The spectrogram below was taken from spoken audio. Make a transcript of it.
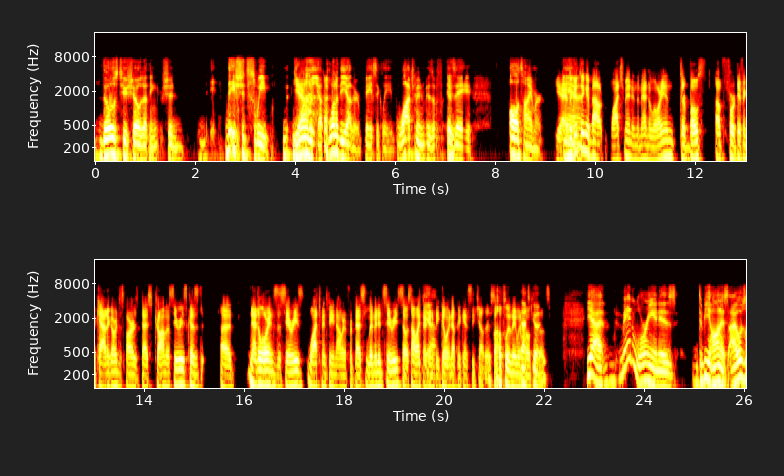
those two shows I think should they should sweep yeah. one of the one of the other. Basically, Watchmen is a is a all timer. Yeah, and, and, the good thing about Watchmen and The Mandalorian, they're both up for different categories as far as best drama series because uh, Mandalorian's the series, Watchmen's being nominated for best limited series, so it's not like they're yeah. going to be going up against each other. So hopefully they win That's both good. of those. Yeah, Mandalorian is, to be honest, I was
